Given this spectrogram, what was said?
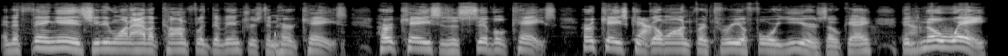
And the thing is, she didn't want to have a conflict of interest in her case. Her case is a civil case. Her case could Yeah. go on for three or four years. Okay, there's no way.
